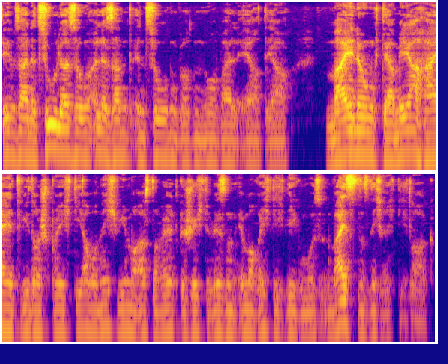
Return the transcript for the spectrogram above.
dem seine Zulassung allesamt entzogen würden, nur weil er der Meinung der Mehrheit widerspricht, die aber nicht, wie wir aus der Weltgeschichte wissen, immer richtig liegen muss und meistens nicht richtig lag,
